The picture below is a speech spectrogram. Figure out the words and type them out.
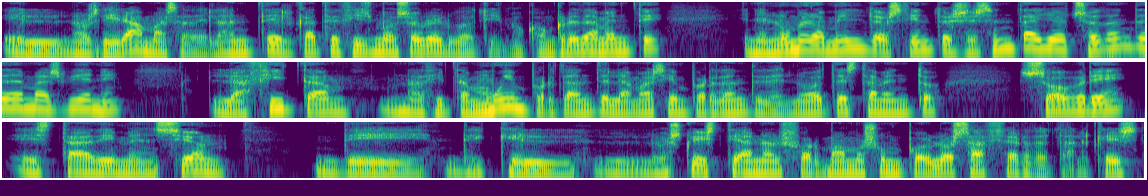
nos dirá más adelante el catecismo sobre el bautismo. Concretamente, en el número 1268, donde además viene la cita, una cita muy importante, la más importante del Nuevo Testamento, sobre esta dimensión de, que los cristianos formamos un pueblo sacerdotal, que es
